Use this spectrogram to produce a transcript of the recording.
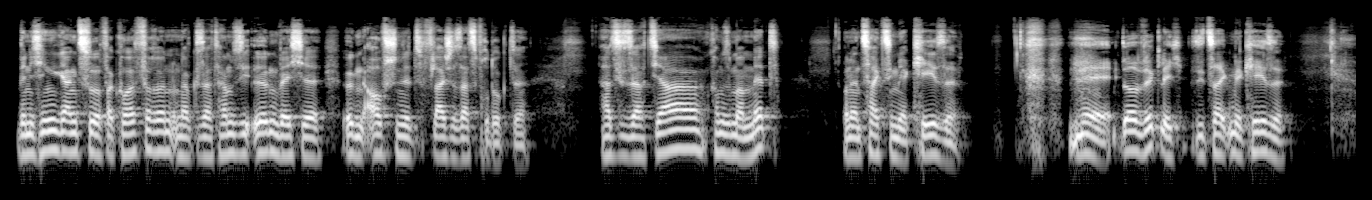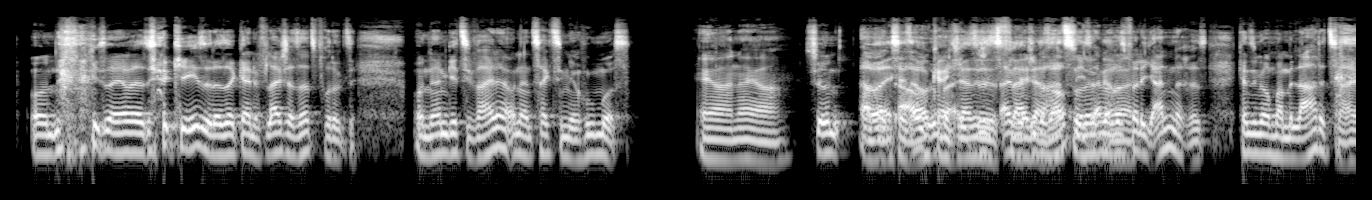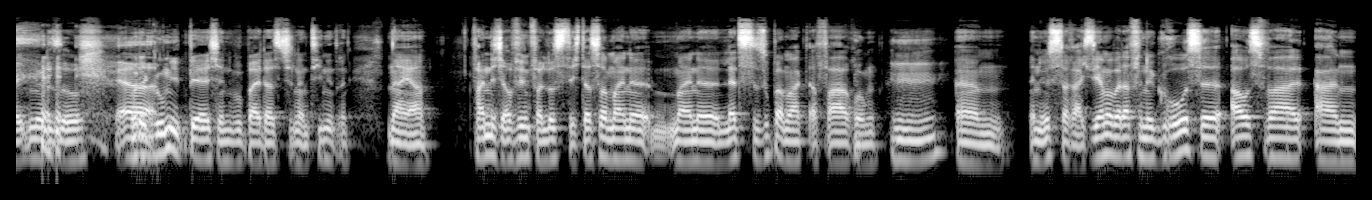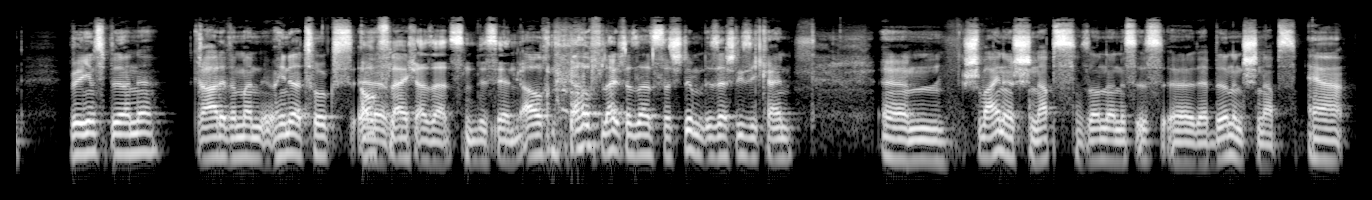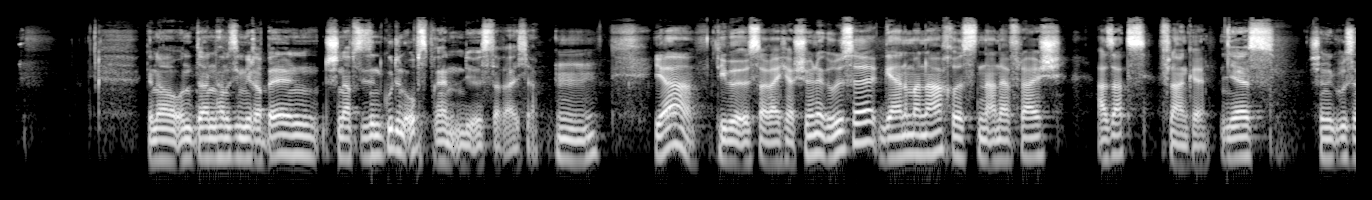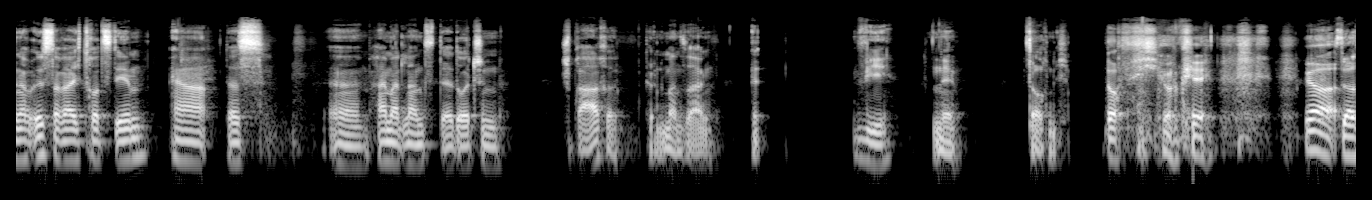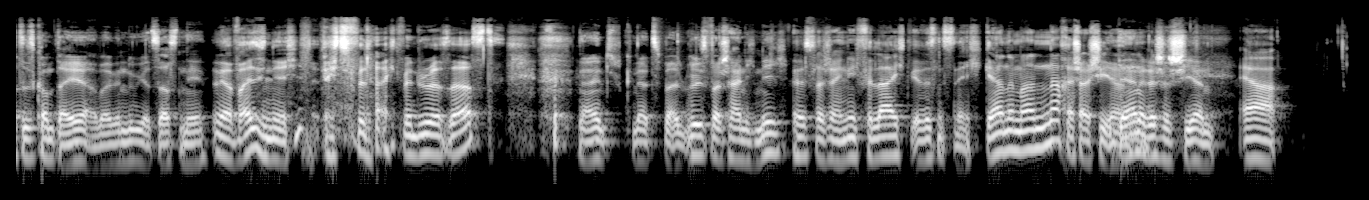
Bin ich hingegangen zur Verkäuferin und habe gesagt, haben Sie irgendwelche, irgendeinen Aufschnitt Fleischersatzprodukte? Hat sie gesagt, ja, kommen Sie mal mit. Und dann zeigt sie mir Käse. Nee. Doch, wirklich. Sie zeigt mir Käse. Und ich sage, ja, aber das ist ja Käse, das sind keine Fleischersatzprodukte. Und dann geht sie weiter und dann zeigt sie mir Humus. Ja, naja. Schon, Aber ist jetzt auch kein über- klassisches überhaupt nicht, Es ist einfach was aber- völlig anderes. Kann sie mir auch Marmelade zeigen oder so. Ja. Oder Gummibärchen, wobei da ist Gelatine drin. Naja, fand ich auf jeden Fall lustig. Das war meine, meine letzte Supermarkterfahrung Mhm. ähm, in Österreich. Sie haben aber dafür eine große Auswahl an Williamsbirne, gerade wenn man Hintertux... Auch äh, Fleischersatz ein bisschen. auch, auch Fleischersatz, das stimmt. Ist ja schließlich kein ähm, Schweineschnaps, sondern es ist äh, der Birnenschnaps. Ja. Genau, und dann haben sie Mirabellenschnaps. Die sind gut in Obstbränden, die Österreicher. Ja, liebe Österreicher, schöne Grüße. Gerne mal nachrüsten an der Fleischersatzflanke. Yes, schöne Grüße nach Österreich trotzdem. Ja. Das äh, Heimatland der deutschen Sprache, könnte man sagen. Wie? Nee, doch nicht. Doch nicht, okay. Ja, Ich dachte, es kommt daher, aber wenn du jetzt sagst, nee, ja, weiß ich nicht. Ich, vielleicht, wenn du das sagst. nein, höchstwahrscheinlich nicht. Höchstwahrscheinlich nicht, vielleicht, wir wissen es nicht. Gerne mal nachrecherchieren. Gerne recherchieren. Ja.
